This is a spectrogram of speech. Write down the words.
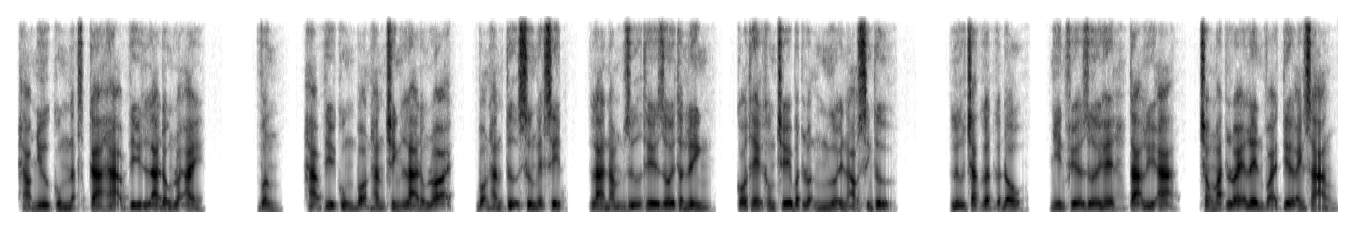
hảo như cùng nats ca hạ tỷ là đồng loại ai? Vâng hạ tỷ cùng bọn hắn chính là đồng loại bọn hắn tự xưng nghệ Sĩ, là nắm giữ thế giới thần linh có thể khống chế bất luận người nào sinh tử. Lữ chắc gật gật đầu nhìn phía dưới hệ tạ lụy ạ trong mắt lóe lên vài tia ánh sáng.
